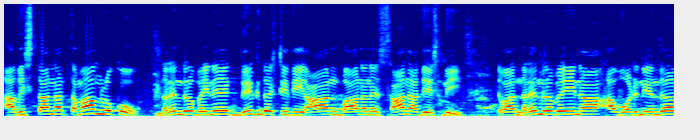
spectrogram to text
આ વિસ્તારના તમામ લોકો નરેન્દ્રભાઈને એક દીર્ઘદ્રષ્ટિથી આન, બાન અને શાન આ દેશની એવા નરેન્દ્રભાઈના આ વોર્ડની અંદર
